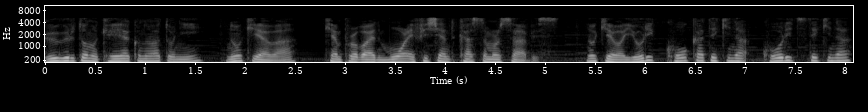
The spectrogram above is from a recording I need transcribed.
Google との契約の後に、ノキアは can provide more efficient customer service。ノキアはより効果的な、効率的な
